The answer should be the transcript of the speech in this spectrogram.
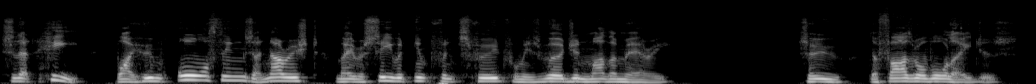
so that he, by whom all things are nourished, may receive an infant's food from his Virgin Mother Mary. So the Father of all ages,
